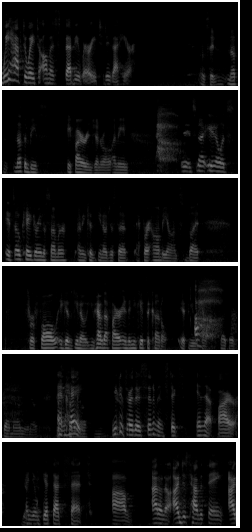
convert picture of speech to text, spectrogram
we have to wait to almost february to do that here. I would say nothing nothing beats a fire in general. I mean it's not you know it's it's okay during the summer. I mean, because you know just a, for ambiance, but for fall it gives you know you have that fire and then you get to cuddle if you oh. have special someone you know. and hey, and, you yeah. can throw those cinnamon sticks in that fire, yes. and you'll get that scent. Um, I don't know. I just have a thing. I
